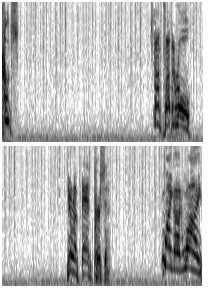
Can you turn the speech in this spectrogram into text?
Ouch! Stop, drop, and roll! You're a bad person. My god, why?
